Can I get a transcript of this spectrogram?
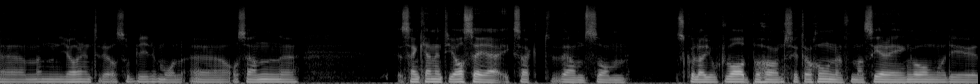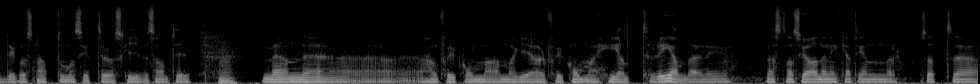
Eh, men gör inte det och så blir det mål. Eh, och sen, eh, sen kan inte jag säga exakt vem som skulle ha gjort vad på hörnsituationen för man ser det en gång och det, det går snabbt om man sitter och skriver samtidigt. Mm. Men eh, han får ju komma, Magyar får ju komma helt ren där. Det är ju nästan så jag hade nickat in där. Så att eh,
